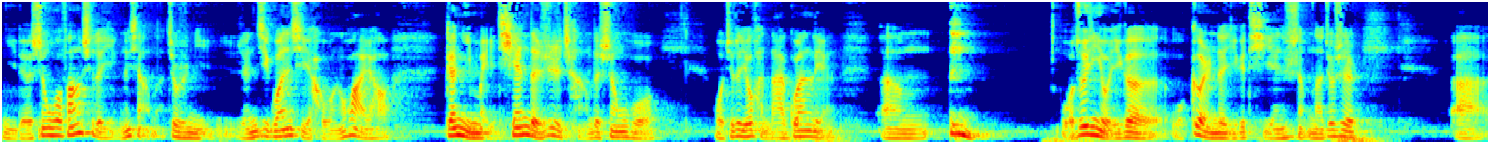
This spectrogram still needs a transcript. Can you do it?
你的生活方式的影响的，就是你人际关系也好，文化也好，跟你每天的日常的生活，我觉得有很大关联。嗯，我最近有一个我个人的一个体验是什么呢？就是啊、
